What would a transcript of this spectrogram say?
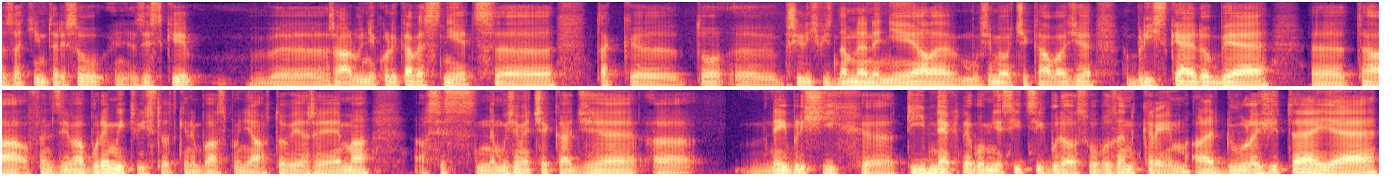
zatím tedy jsou zisky v řádu několika vesnic, eh, tak eh, to eh, příliš významné není, ale můžeme očekávat, že v blízké době ta ofenziva bude mít výsledky, nebo aspoň já v to věřím. A asi nemůžeme čekat, že v nejbližších týdnech nebo měsících bude osvobozen Krym, ale důležité je,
